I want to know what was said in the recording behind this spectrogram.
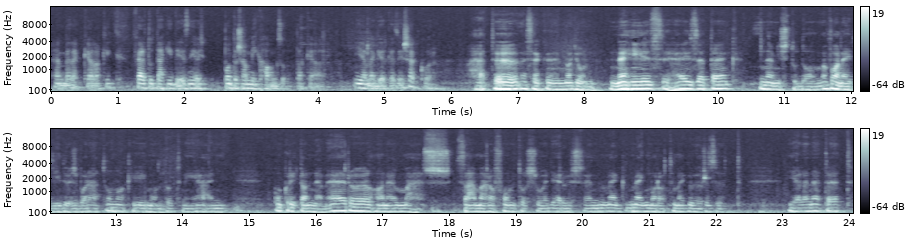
emberekkel, akik fel tudták idézni, hogy pontosan mik hangzottak el ilyen megérkezésekkor? Hát ezek nagyon nehéz helyzetek, nem is tudom. Van egy idős barátom, aki mondott néhány konkrétan nem erről, hanem más számára fontos vagy erősen meg, megmaradt, megőrzött jelenetet,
